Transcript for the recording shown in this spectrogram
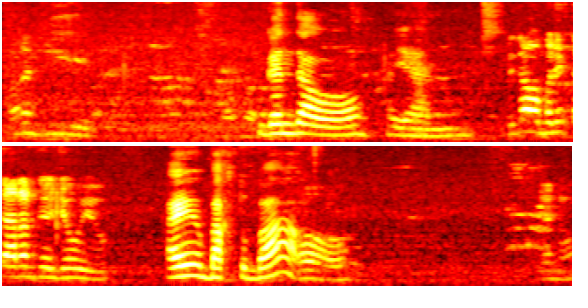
Parang di... Ganda oh. Ayan. Hindi ako baliktaran kay Joey. oh. Ay, back to back. Oo. Yan o.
